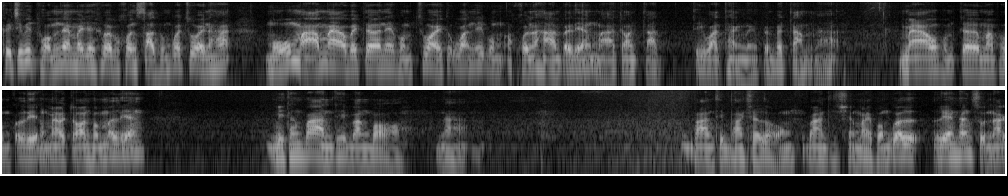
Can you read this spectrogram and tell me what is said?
คือชีวิตผมเนี่ยไม่จะช่วยคนสัตว์ผมก็ช่วยนะฮะหมูหมาแมวไปเจอเนี่ยผมช่วย ทุกวันนี้ผมเอาขนอาหารไปเลี้ยงหมาจรจัดที่วัดแห่งหนึ่งเป็นประจำนะฮะแมวผมเจอมาผมก็เลี้ยงแมวจรผมมาเลี้ยง มีทั้งบ้านที่บางบ่อนะฮะ บ้านที่บางฉลงบ้านที่เชียงใหม่ ผมก็เลี้ยงทั้งสุนัข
